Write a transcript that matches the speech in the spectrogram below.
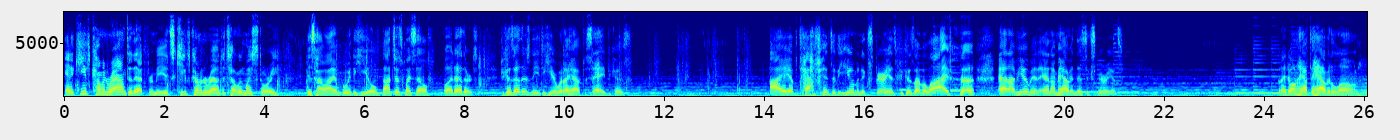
And it keeps coming around to that for me. It keeps coming around to telling my story, is how I am going to heal not just myself, but others because others need to hear what I have to say because I have tapped into the human experience because I'm alive and I'm human and I'm having this experience. But I don't have to have it alone.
